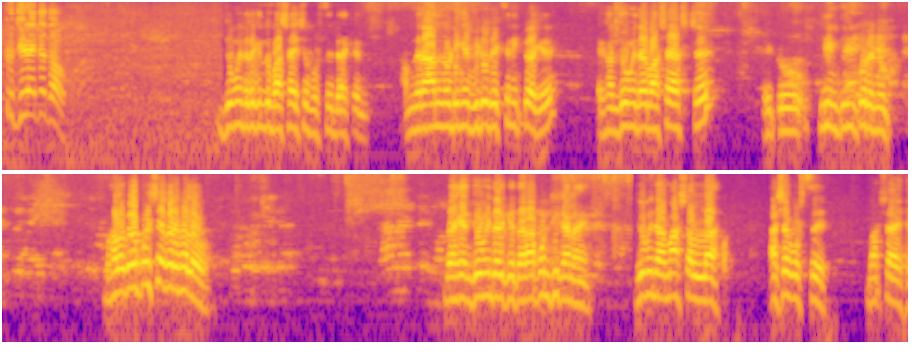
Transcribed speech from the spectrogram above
একটু জিরাইতে দাও। জমিদার কিন্তু বাসায় এসে বসছে, দেখেন। আপনারা আনলোডিং এর ভিডিও দেখছেন একটু আগে? এখন জমিদার বাসায় আসছে, একটু ক্লিন ক্লিন করে নিক। ভালো করে পরিষ্কার করে ফেলো। দেখেন জমিদারকে, তার আপন ঠিকানায়। জমিদার মাশাল্লাহ আশা করছে বাসায়।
